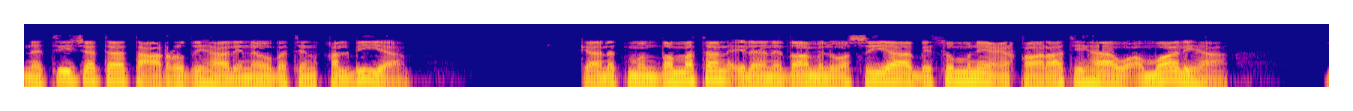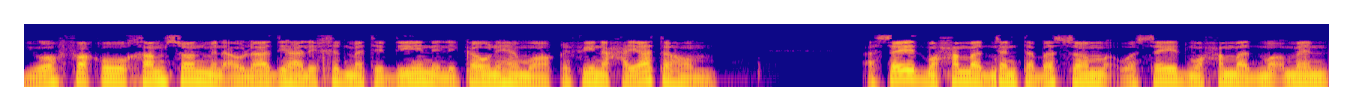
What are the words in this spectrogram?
نتيجة تعرضها لنوبة قلبية. كانت منضمة إلى نظام الوصية بثمن عقاراتها وأموالها يوفق خمس من أولادها لخدمة الدين لكونهم واقفين حياتهم. السيد محمد حسن تبسم والسيد محمد مؤمن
